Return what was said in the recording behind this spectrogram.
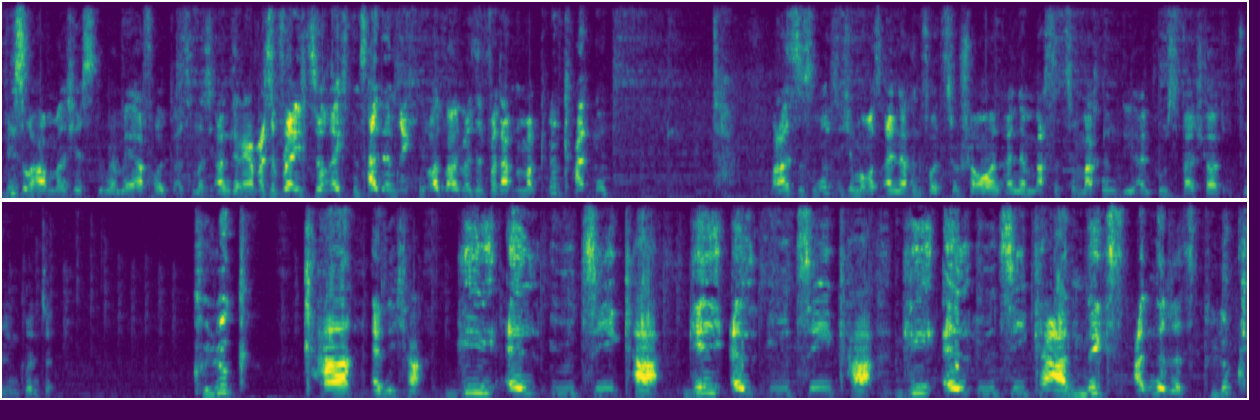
wieso haben manche Streamer mehr Erfolg als manche andere? Weil sie vielleicht zur rechten Zeit am rechten Ort waren, weil sie verdammt nochmal Glück hatten. War es nötig, immer aus einer Handvoll Zuschauern eine Masse zu machen, die ein Fußballstadion füllen könnte. Glück! K, äh nicht K, G-L-U-C-K, G-L-U-C-K, G-L-U-C-K, nix anderes, Glück,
